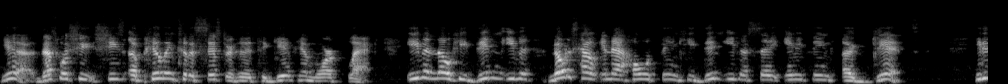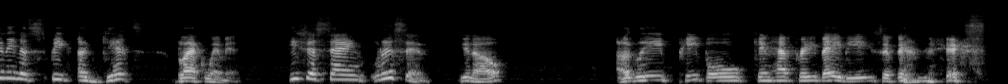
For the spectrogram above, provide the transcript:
yeah, that's what she she's appealing to the sisterhood to give him more flack. Even though he didn't even notice how in that whole thing he didn't even say anything against. He didn't even speak against black women. He's just saying, listen, you know, ugly people can have pretty babies if they're mixed.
